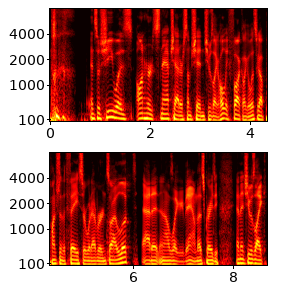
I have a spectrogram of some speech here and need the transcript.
and so she was on her Snapchat or some shit, and she was like, "Holy fuck!" Like Alissa got punched in the face or whatever. And so I looked at it, and I was like, "Damn, that's crazy." And then she was like,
